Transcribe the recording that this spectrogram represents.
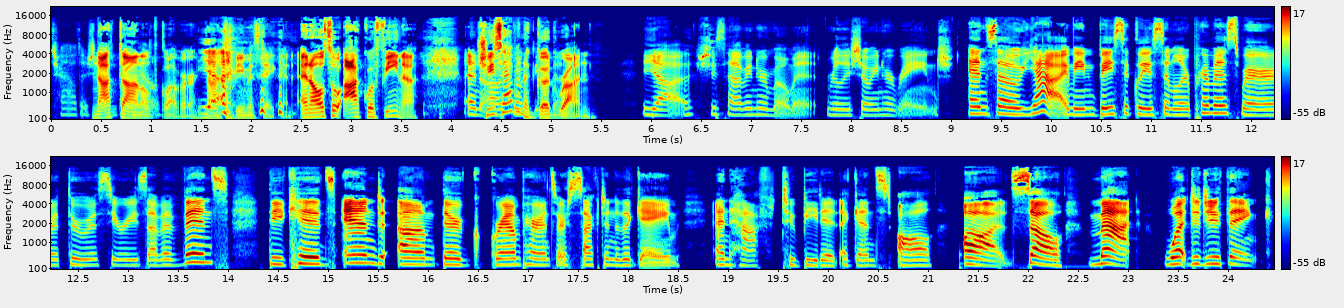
Childish. not. Donald Glover, Yeah. not to be mistaken. and also Awkwafina. And She's having a good run. Yeah, she's having her moment, really showing her range. And so, yeah, I mean, basically a similar premise where through a series of events, the kids and um, their grandparents are sucked into the game and have to beat it against all odds. So, Matt, what did you think?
